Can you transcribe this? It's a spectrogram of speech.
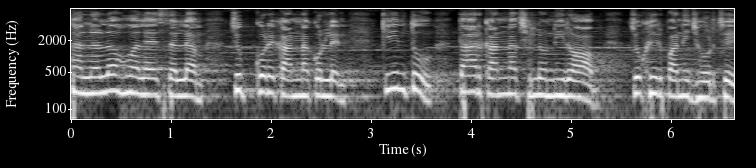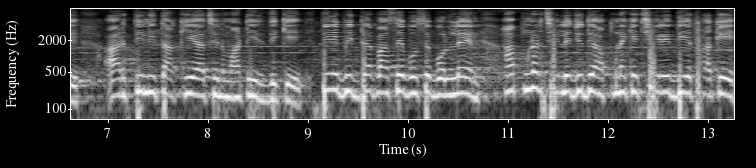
সাল্লাহ আলাইসাল্লাম চুপ করে কান্না করলেন। কিন্তু তার কান্না ছিল নীরব, চোখের পানি ঝরছে, আর তিনি তাকিয়ে আছেন মাটির দিকে। তিনি বৃদ্ধার পাশে বসে বললেন, আপনার ছেলে যদি আপনাকে ছেড়ে দিয়ে থাকে,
